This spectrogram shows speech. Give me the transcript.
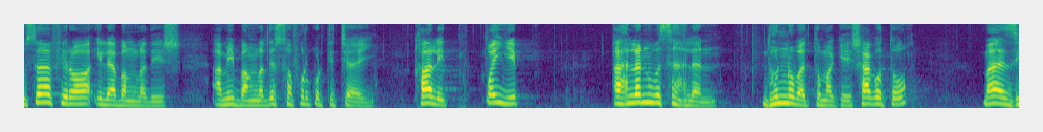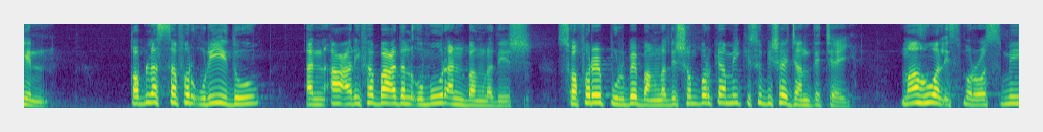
উসাফিরা ইলা বাংলাদেশ। আমি বাংলাদেশ সফর করতে চাই। খালিদ, তৈয়ব, আহলান ও সাহলান। ধন্যবাদ তোমাকে, স্বাগত। মাজিন কবলা সফর উরিদু আন আরিফা বাদ আল উমুর আন বাংলাদেশ। সফরের পূর্বে বাংলাদেশ সম্পর্কে আমি কিছু বিষয় জানতে চাই। মাহু আল ইসমর রসমি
